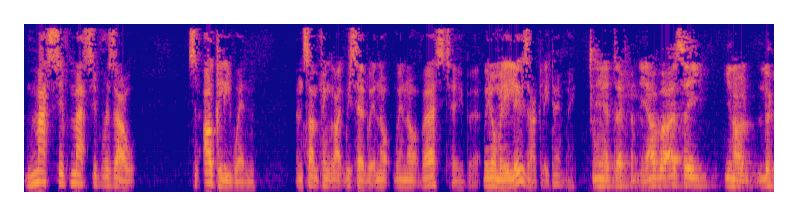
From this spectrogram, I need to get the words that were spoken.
massive, massive result. It's an ugly win. And something like we said, we're not, we're not versed to, but we normally lose ugly, don't we? Yeah, definitely. Yeah, but I say, you know, look,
